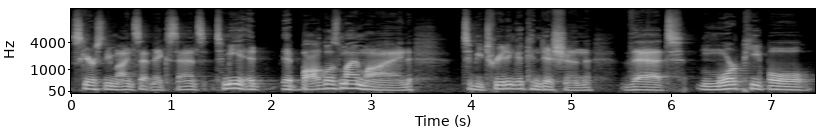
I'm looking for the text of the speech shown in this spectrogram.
scarcity mindset makes sense. To me, it it boggles my mind to be treating a condition that more people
